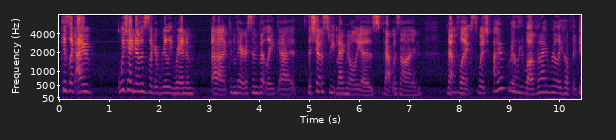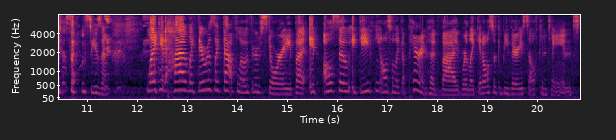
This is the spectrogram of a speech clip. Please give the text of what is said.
because like i which i know this is like a really random uh comparison but like uh the show sweet magnolias that was on netflix which i really love and i really hope they do a second season. Like it had like there was like that flow through story but it also it gave me also like a parenthood vibe where like it also could be very self-contained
